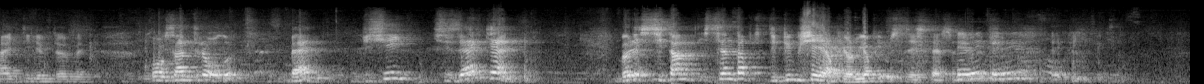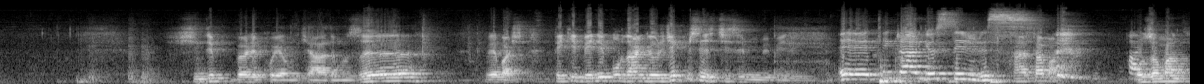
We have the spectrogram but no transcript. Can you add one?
Ay dilim dönmek. Konsantre olur. Ben bir şey çizerken böyle stand, stand up tipi bir şey yapıyorum. Yapayım mı size isterseniz? Evet, evet. E, peki, peki. Şimdi böyle koyalım kağıdımızı ve baş. Peki beni buradan görecek misiniz çizimimi benim? Ee, tekrar gösteririz. Ha tamam. o zaman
